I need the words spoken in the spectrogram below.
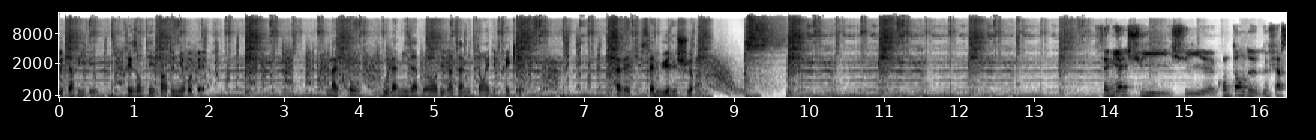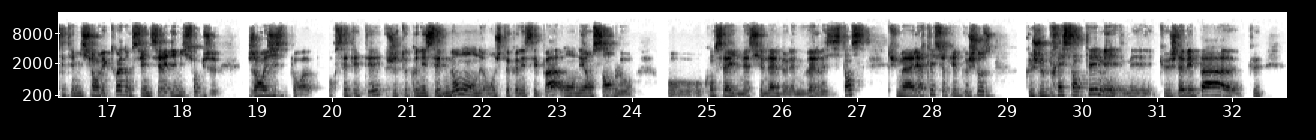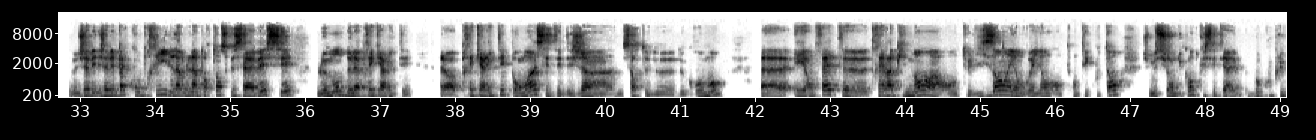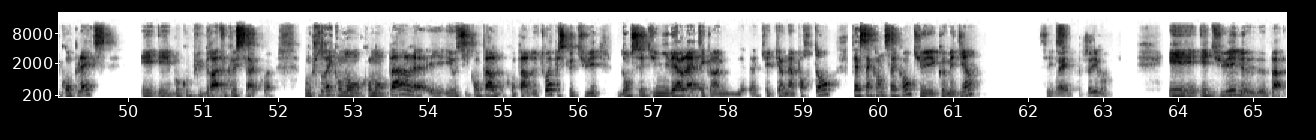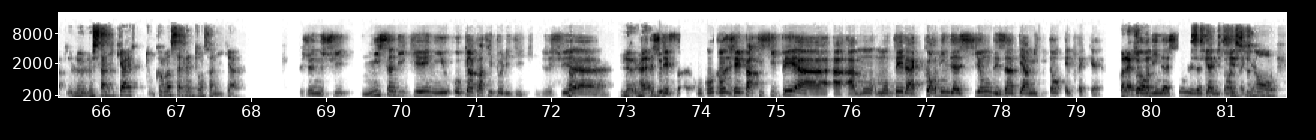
est arrivé, présenté par Denis Robert. Macron ou la mise à mort des intermittents et des précaires. Avec Samuel Churin. Samuel, je suis, je suis euh, content de, faire cette émission avec toi. Donc, c'est une série d'émissions que je, j'enregistre pour, pour cet été. Je te connaissais de nom, je te connaissais pas. On est ensemble au, au, Conseil national de la nouvelle résistance. Tu m'as alerté sur quelque chose que je pressentais, mais, que je n'avais pas, que j'avais, pas compris l'importance que ça avait. C'est le monde de la précarité. Alors, précarité, pour moi, c'était déjà une sorte de, de gros mot. Euh, et en fait, euh, très rapidement, en te lisant et en voyant, en, t'écoutant, je me suis rendu compte que c'était beaucoup plus complexe et, beaucoup plus grave que ça. Quoi. Donc, je voudrais qu'on en, en, parle et, aussi qu'on parle, qu'on parle de toi parce que tu es dans cet univers-là, tu es quand même quelqu'un d'important. Tu as 55 ans, tu es comédien. Oui, absolument. Et, tu es le, le, le syndicat, comment s'appelle ton syndicat? Je ne suis ni syndiqué ni aucun parti politique. Je suis j'ai participé à, monter la coordination des intermittents et précaires. Voilà, coordination des intermittents.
